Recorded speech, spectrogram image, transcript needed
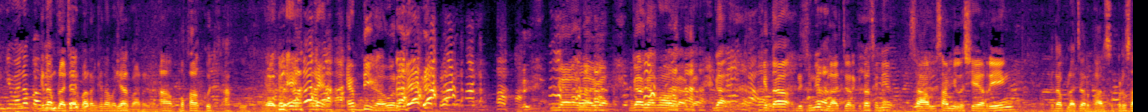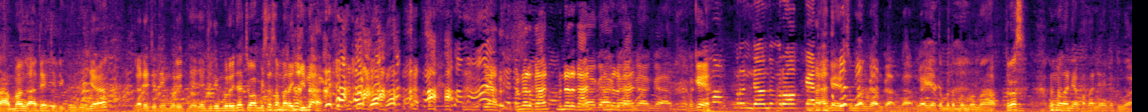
Gimana Pak kita Vincent? belajar bareng kita belajar bareng uh, vokal coach aku. Enggak, enggak. eh, eh, MD ngawur. Enggak, enggak, enggak. Enggak, enggak mau, enggak, enggak. Enggak. Kita di sini belajar, kita sini sam- sambil sharing, kita belajar bersama, enggak ada yang jadi gurunya, enggak ada yang jadi muridnya. Yang jadi muridnya cuma bisa sama Regina. Ya, benar kan? Benar kan? Enggak, enggak, Benar kan? enggak, enggak, enggak. Oke. Emang merendah untuk meroket. Oke, cuma enggak, enggak, enggak, enggak ya teman-teman, mohon maaf. Terus aku mau tanya pertanyaan yang kedua.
